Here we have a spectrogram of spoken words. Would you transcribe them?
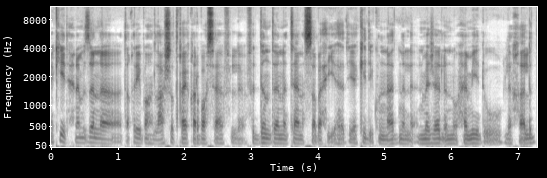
أكيد إحنا مازلنا تقريبا واحد 10 دقائق ربع ساعة في ال- في الدندنة تاعنا الصباحية هذه أكيد يكون عندنا المجال إنه حميد ولا خالد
